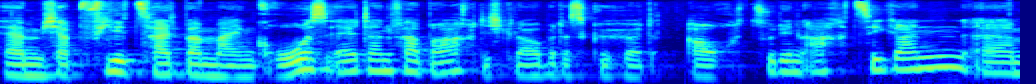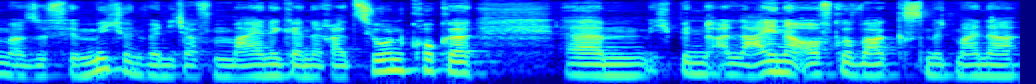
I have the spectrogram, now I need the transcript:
Ähm, ich habe viel Zeit bei meinen Großeltern verbracht. Ich glaube, das gehört auch zu den 80ern. Ähm, also für mich und wenn ich auf meine Generation gucke, ähm, ich bin alleine aufgewachsen mit meiner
